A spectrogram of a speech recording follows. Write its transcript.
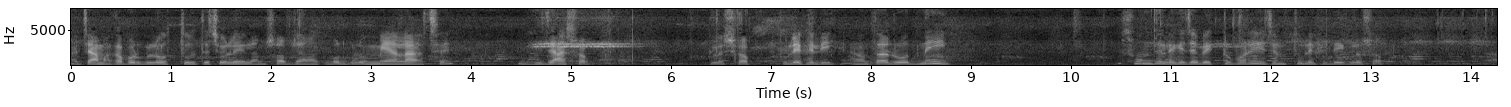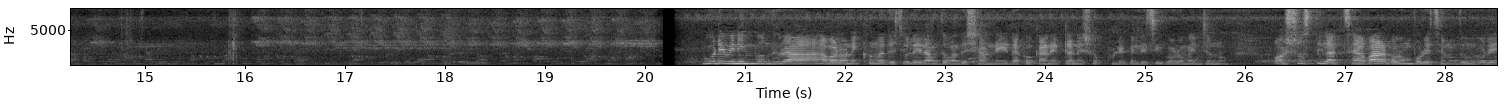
আর জামা কাপড়গুলো তুলতে চলে এলাম। সব জামা কাপড়গুলো মেলা আছে, ভিজা সব। এগুলো সব তুলে ফেলি। এখন তো আর রোদ নেই। সন্ধে লেগে যাবে একটু পরে, এই জন্য তুলে ফেলি। এগুলো সব গুড ইভিনিং বন্ধুরা। আবার অনেকক্ষণ বাদে চলে এলাম তোমাদের সামনে। দেখো, কানের টানে সব খুলে ফেলেছি। গরমের জন্য অস্বস্তি লাগছে, আবার গরম পড়েছে নতুন করে।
